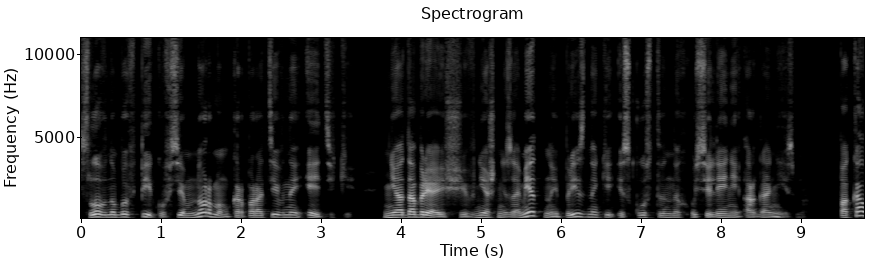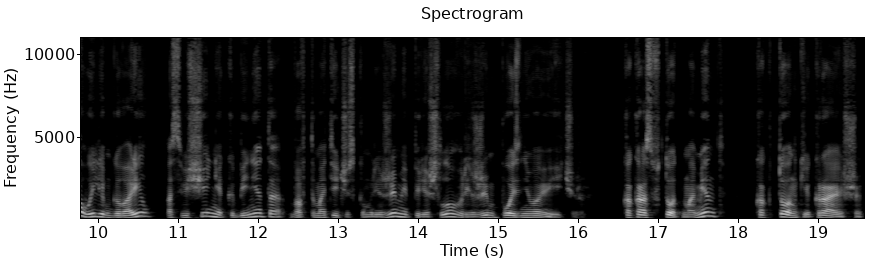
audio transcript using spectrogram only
словно бы в пику всем нормам корпоративной этики, не одобряющей внешне заметные признаки искусственных усилений организма. Пока Уильям говорил, освещение кабинета в автоматическом режиме перешло в режим позднего вечера. Как раз в тот момент, как тонкий краешек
